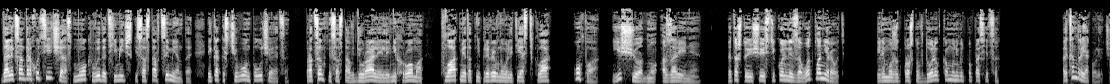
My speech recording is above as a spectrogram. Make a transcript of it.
Да Александр хоть сейчас мог выдать химический состав цемента и как из чего он получается. Процентный состав дюраля или нехрома, флат метод непрерывного литья стекла. Опа, еще одно озарение. Это что, еще и стекольный завод планировать? Или, может, просто в долю к кому-нибудь попроситься? Александр Яковлевич.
